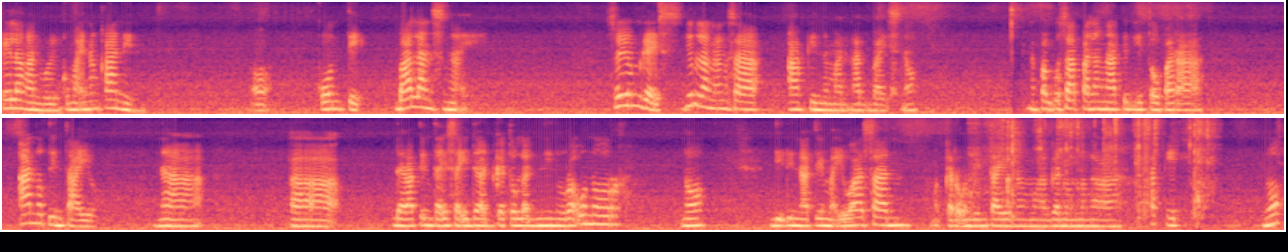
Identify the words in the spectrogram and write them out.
kailangan mo rin kumain ng kanin. Oh, konti. Balance nga eh. So yun guys, yun lang ang sa akin naman advice, no? Napag-usapan lang natin ito para ano din tayo na ah, darating tayo sa edad katulad ni Nura Honor, no? Di din natin maiwasan, magkaroon din tayo ng mga ganong mga sakit, no?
